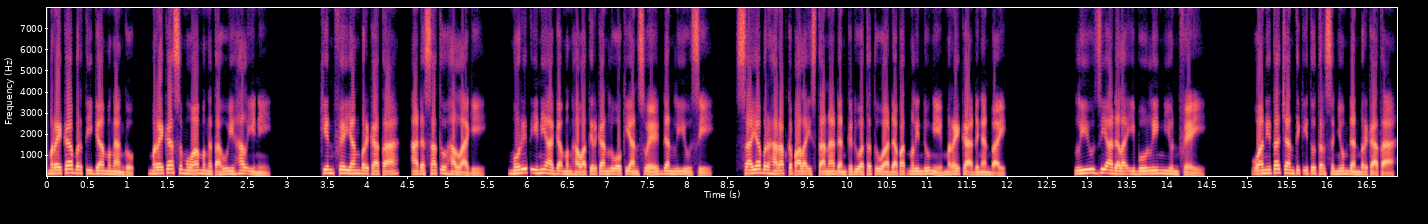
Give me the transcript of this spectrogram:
Mereka bertiga mengangguk. Mereka semua mengetahui hal ini. Qin Fei Yang berkata, ada satu hal lagi. Murid ini agak mengkhawatirkan Luo Qiansui dan Liu Zi. Saya berharap kepala istana dan kedua tetua dapat melindungi mereka dengan baik. Liu Zi adalah ibu Ling Yunfei. Wanita cantik itu tersenyum dan berkata,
